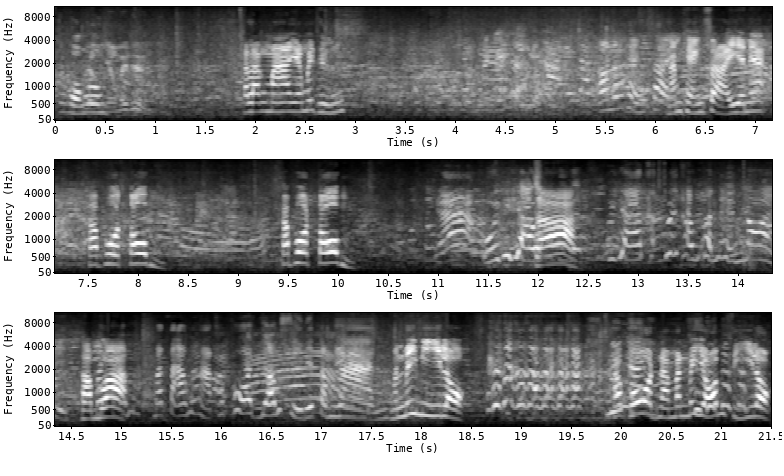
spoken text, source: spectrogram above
เจ้าของโรงยังไม่ถึงกำลังมายังไม่ถึง เอาน้ำแข็งใส่น้ำแข็งใสอันเนี้ยข้าวโพดต้มข้าวโพดต้ม อุ้ยพี่ยาจ้าพี่ยาช่วยทำคอนเทนต์หน่อยทำว่า มาตามหาข้าวโพดย้อมสีในตำนาน มันไม่มีหรอกข้าวโพดนะมันไม่ย้อมสีหรอก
